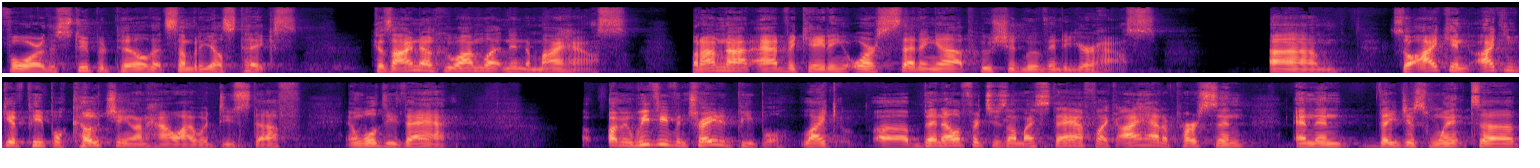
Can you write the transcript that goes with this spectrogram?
for the stupid pill that somebody else takes. Because I know who I'm letting into my house, but I'm not advocating or setting up who should move into your house. Um, so I can I can give people coaching on how I would do stuff, and we'll do that. I mean, we've even traded people. Like uh, Ben Elfrich, who's on my staff. Like I had a person, and then they just went to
